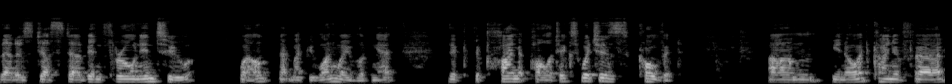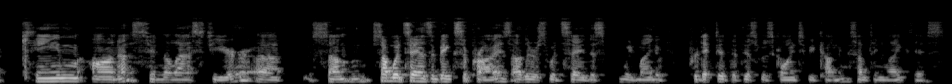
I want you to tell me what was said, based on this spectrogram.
that has just uh, been thrown into. Well, that might be one way of looking at the, the climate politics, which is COVID. Um, you know, it kind of uh, came on us in the last year. Uh, some some would say as a big surprise. Others would say this we might have predicted that this was going to be coming, something like this.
